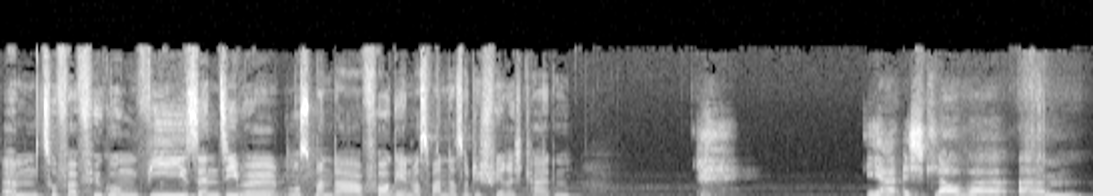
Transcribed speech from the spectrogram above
ähm, zur Verfügung. Wie sensibel muss man da vorgehen? Was waren da so die Schwierigkeiten? Ja, ich glaube, ähm,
